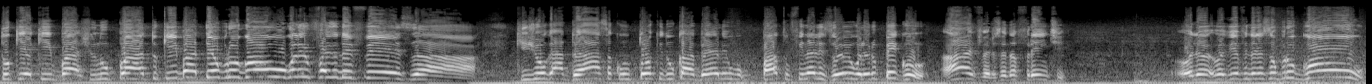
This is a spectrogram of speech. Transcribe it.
Toquei aqui embaixo no pato que bateu pro gol. O goleiro faz a defesa. Que jogadaça com o toque do cabelo. E o pato finalizou e o goleiro pegou. Ai, velho, sai da frente. Olha, vai vir a finalização pro gol!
